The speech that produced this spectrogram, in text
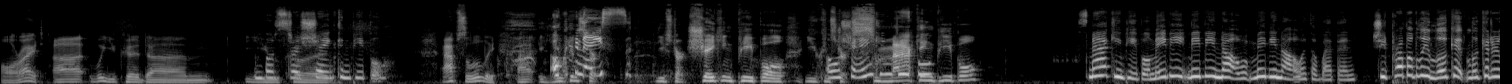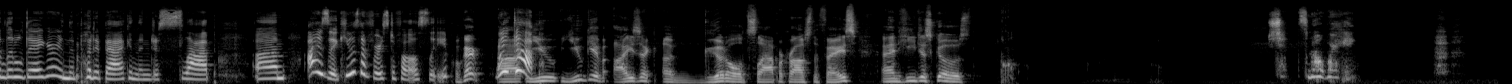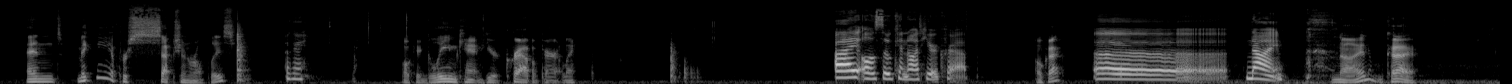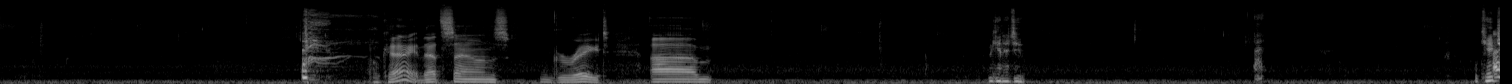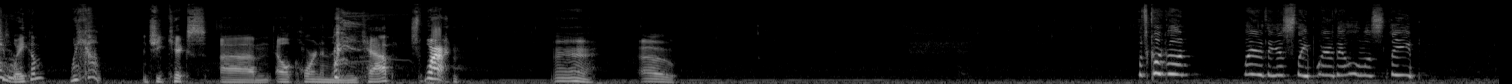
All right. Uh, well, you could. Um, I'm you about to start could- shanking people. Absolutely. Uh, you Okay, can start, nice. You start shaking people. You can Oh, start smacking people. smacking people. Maybe maybe not maybe not with a weapon. She'd probably look at look at her little dagger and then put it back and then just slap. Um, Isaac, he was the first to fall asleep. Okay. Wake uh, up! You you give Isaac a good old slap across the face, and he just goes. Shit, it's not working. And make me a perception roll, please. Okay. Okay, Gleam can't hear crap apparently. I also cannot hear crap. Okay. Uh, nine. Nine. Okay. okay, that sounds great. Um, what are we gonna do? Can't I you don't- wake him? Wake up! And she kicks um, Elkhorn in the kneecap. Swam! Oh. What's going on? Why are they asleep? Why are they all asleep?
